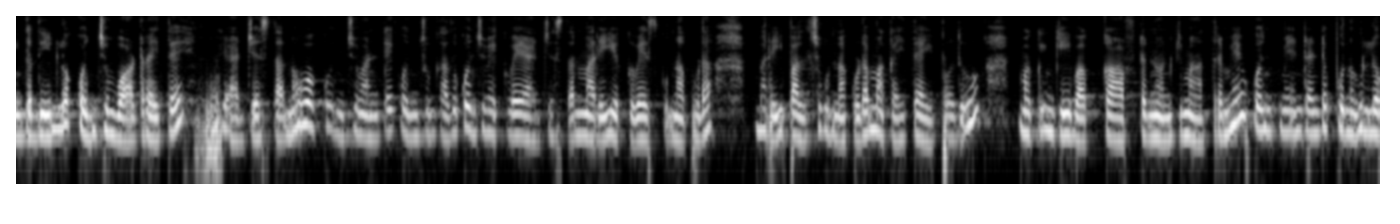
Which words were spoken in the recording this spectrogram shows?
ఇంకా దీనిలో కొంచెం వాటర్ అయితే యాడ్ చేస్తాను. కొంచెం అంటే కొంచెం కాదు కొంచెం ఎక్కువే యాడ్ చేస్తాను. మరీ ఎక్కువ వేసుకున్నా కూడా మరీ పలుచుకున్నా కూడా మాకైతే అయిపోదు. మాకు ఇంక ఈ ఒక్క ఆఫ్టర్నూన్కి మాత్రమే కొంచెం ఏంటంటే పునుగుల్లో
